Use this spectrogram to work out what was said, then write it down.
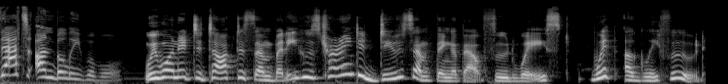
That's unbelievable. We wanted to talk to somebody who's trying to do something about food waste with ugly food.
